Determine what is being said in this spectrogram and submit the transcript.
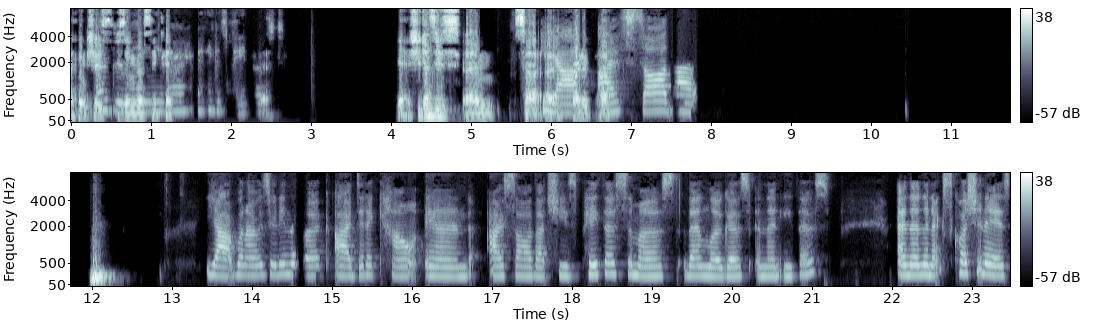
I think she's agree using with mostly you, pathos. I think it's pathos. Yeah, she does use um, so, uh, yeah, quite a. Uh, I saw that. Yeah, when I was reading the book, I did a count and I saw that she's pathos the most, then logos, and then ethos. And then the next question is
